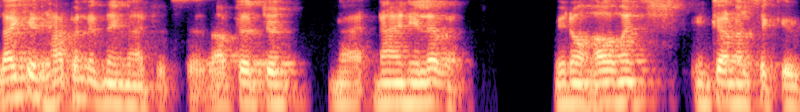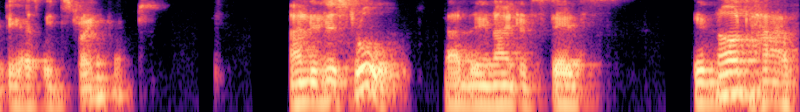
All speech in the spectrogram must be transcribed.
like it happened in the United States after 9-11, we know how much internal security has been strengthened. And it is true that the United States did not have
